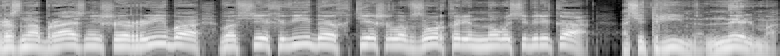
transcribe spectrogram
Разнообразнейшая рыба во всех видах тешила взор коренного сибиряка. Осетрина, нельма,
